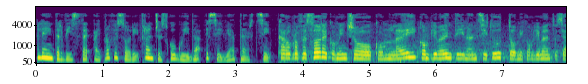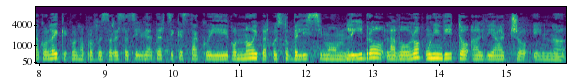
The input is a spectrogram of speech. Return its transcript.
Le interviste ai professori Francesco Guida e Silvia Terzi. Caro professore, comincio con lei. Complimenti innanzitutto, mi complimento sia con lei che con la professoressa Silvia Terzi che sta qui con noi per questo bellissimo libro, lavoro, un invito al viaggio in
